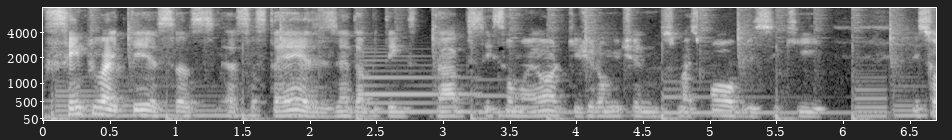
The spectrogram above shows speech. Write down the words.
sempre vai ter essas, essas teses né, da, da abstenção maior, que geralmente é nos mais pobres e que isso,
